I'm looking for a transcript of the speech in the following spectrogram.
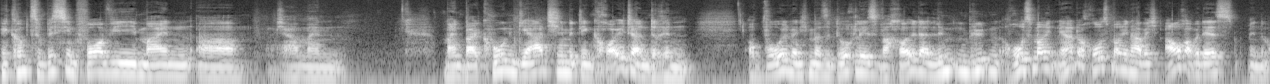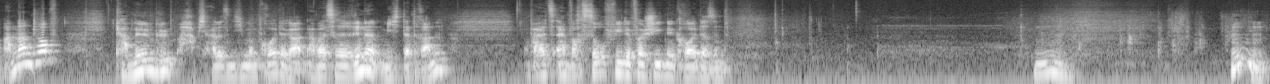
mir kommt so ein bisschen vor wie mein, äh, ja, mein, mein Balkongärtchen mit den Kräutern drin. Obwohl, wenn ich mal so durchlese, Wacholder, Lindenblüten, Rosmarin, ja doch, Rosmarin habe ich auch, aber der ist in einem anderen Topf. Kamillenblüten habe ich alles nicht in meinem Kräutergarten, aber es erinnert mich daran, weil es einfach so viele verschiedene Kräuter sind. Hm. Hm.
